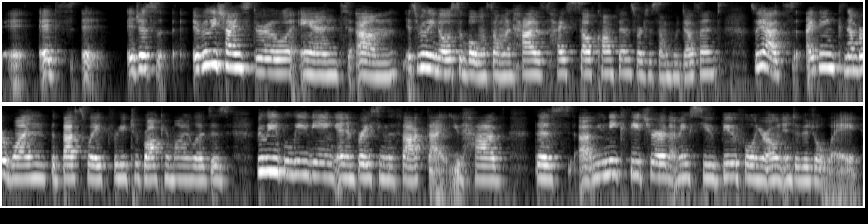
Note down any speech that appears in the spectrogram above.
it, it's, it, it just, it really shines through and um, it's really noticeable when someone has high self-confidence versus someone who doesn't. So yeah, it's I think number one, the best way for you to rock your monolids is really believing and embracing the fact that you have this um, unique feature that makes you beautiful in your own individual way.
